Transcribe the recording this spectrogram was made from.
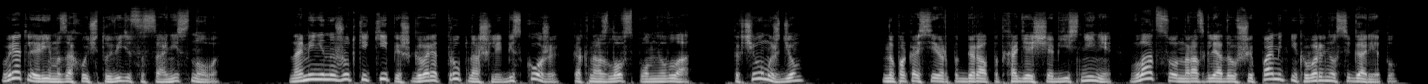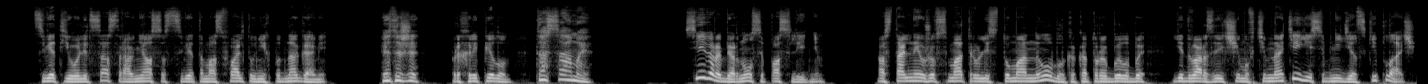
Вряд ли Рима захочет увидеться с Аней снова. На Минина жуткий кипиш, говорят, труп нашли, без кожи, как назло вспомнил Влад. Так чего мы ждем? Но пока Север подбирал подходящее объяснение, Влад, сонно разглядывавший памятник, выронил сигарету. Цвет его лица сравнялся с цветом асфальта у них под ногами. «Это же...» — прохрипел он. «Та самая!» Север обернулся последним. Остальные уже всматривались в туманное облако, которое было бы едва различимо в темноте, если бы не детский плач.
